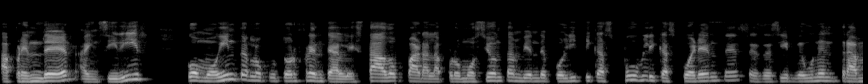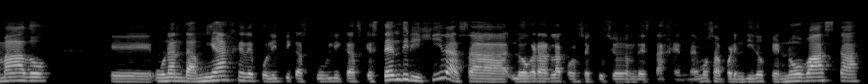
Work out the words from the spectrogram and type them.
aprender a incidir como interlocutor frente al Estado para la promoción también de políticas públicas coherentes, es decir, de un entramado eh, un andamiaje de políticas públicas que estén dirigidas a lograr la consecución de esta agenda. Hemos aprendido que no basta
